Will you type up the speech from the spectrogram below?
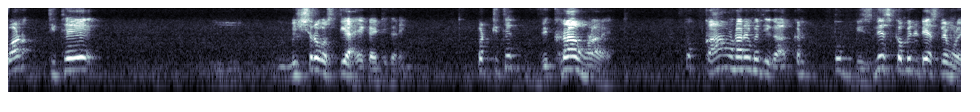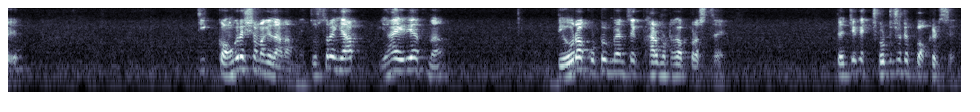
पण तिथे मिश्र वस्ती आहे काही ठिकाणी. पण तिथे विखराव होणार आहे. तो का होणार आहे माहिती का? कारण तो बिझनेस कम्युनिटी असल्यामुळे ती काँग्रेसच्या मागे जाणार नाही. दुसरं ह्या ह्या एरियात ना देवरा कुटुंबियांचा एक फार मोठा प्रस्थ आहे. त्यांचे काही छोटे छोटे पॉकेट्स आहेत.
